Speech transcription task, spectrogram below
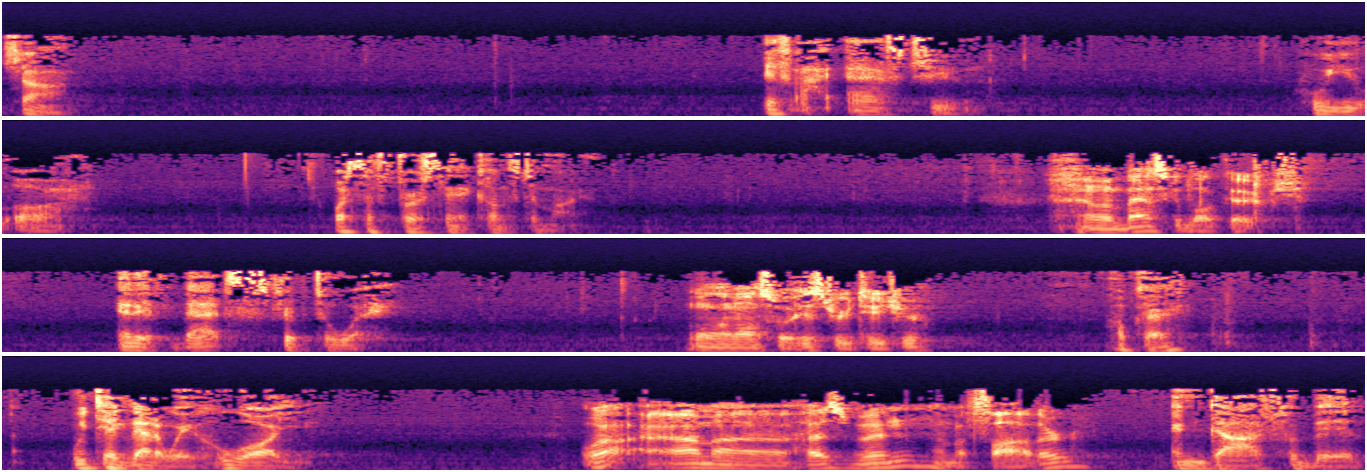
Sean, if I asked you who you are, what's the first thing that comes to mind? I'm a basketball coach. And if that's stripped away? Well, I'm also a history teacher. Okay. We take that away. Who are you? Well, I'm a husband. I'm a father. And God forbid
